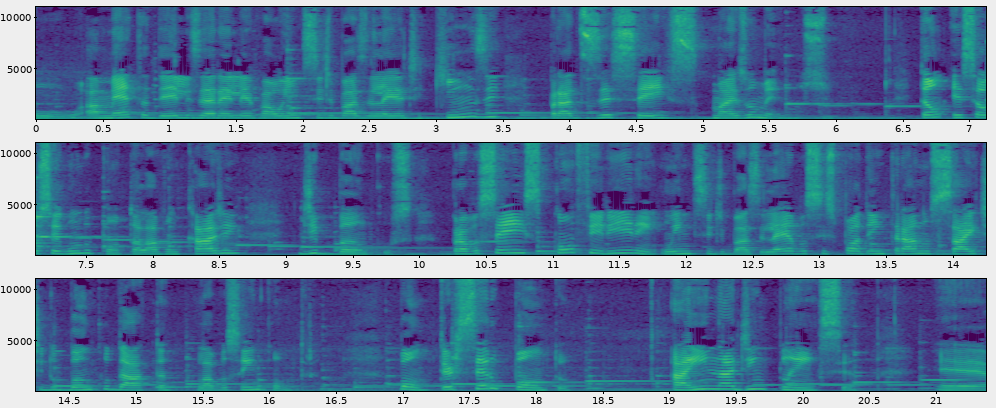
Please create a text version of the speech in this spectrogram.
o, a meta deles era elevar o índice de Basileia de 15 para 16, mais ou menos. Então, esse é o segundo ponto, alavancagem de bancos. Para vocês conferirem o índice de Basileia, vocês podem entrar no site do Banco Data, lá você encontra. Bom, terceiro ponto, a inadimplência. É,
